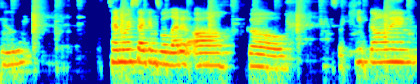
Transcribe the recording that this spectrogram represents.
too. 10 more seconds, we'll let it all go. So keep going.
